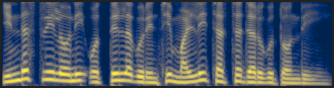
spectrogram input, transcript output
ఇండస్ట్రీలోని ఒత్తిళ్ళ గురించి మళ్ళీ చర్చ జరుగుతోంది.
